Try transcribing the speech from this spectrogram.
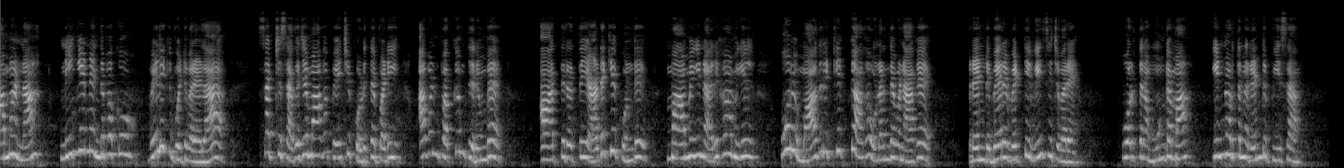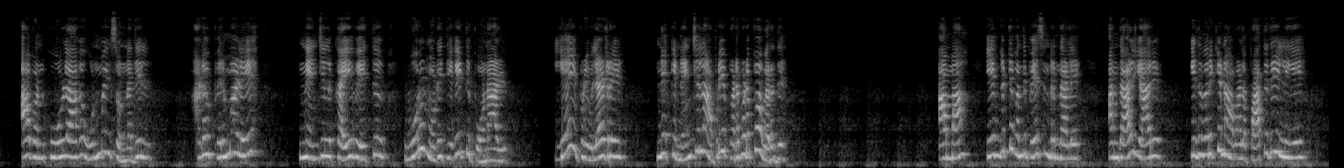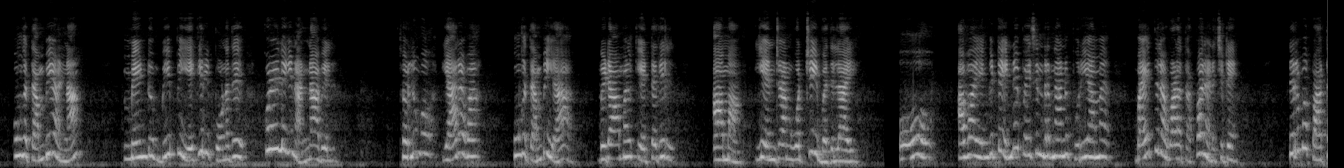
ஆமாண்ணா நீங்க என்ன இந்த பக்கம் வேலைக்கு போயிட்டு வரலா? சற்று சகஜமாக பேச்சு கொடுத்தபடி அவன் பக்கம் திரும்ப ஆத்திரத்தை அடக்கி கொண்டு மாமியின் அருகாமையில் ஒரு மாதிரி கிக்காக உணர்ந்தவனாக ரெண்டு பேரை வெட்டி வீசிட்டு வரேன். ஒருத்தனை முண்டமா இன்னொருத்தனை ரெண்டு பீஸா அவன் கூலாக உண்மை சொன்னதில் அட பெருமாளே நெஞ்சில் கை வைத்து ஒரு நொடி திகைத்து போனாள். ஏன் இப்படி விளையாடுறேன்? இன்னைக்கு நெஞ்செல்லாம் அப்படியே படபடப்பா வருது. ஆமா என்கிட்ட வந்து பேசிட்டு இருந்தாளே. அந்த ஆள் யாரு? இது வரைக்கும் நான் அவளை பார்த்ததே இல்லையே. உங்க தம்பி அண்ணா? மீண்டும் பிபி எகிரி போனது குழந்தையின் அண்ணாவில். சொல்லுங்க யாரவா? உங்க தம்பியா? விடாமல் கேட்டதில் ஆமா என்றான் ஒற்றை பதிலாய். ஓ அவ என்கிட்ட என்ன பேசிட்டு இருந்தான்னு புரியாம பயத்தில் அவளை தப்பா நினைச்சிட்டேன். திரும்ப பார்த்தா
